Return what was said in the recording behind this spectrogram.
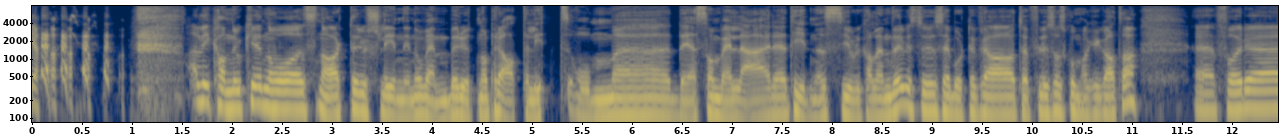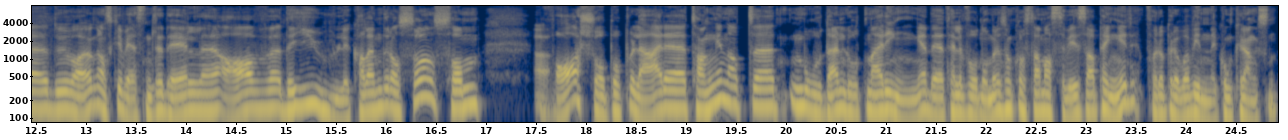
Ja. Vi kan jo ikke nå snart rusle inn i november uten å prate litt om eh, det som vel er eh, tidenes julekalender, hvis du ser bort fra Tøffelhus og Skomakergata. Eh, For du var jo en ganske vesentlig del av det julekalender også, som. Var så populær, eh, Tangen, at eh, moderen lot meg ringe det telefonnummeret som kosta massevis av penger, for å prøve å vinne konkurransen.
